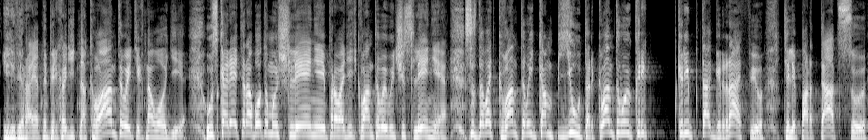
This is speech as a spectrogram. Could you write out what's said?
Или, вероятно, переходить на квантовые технологии, ускорять работу мышления и проводить квантовые вычисления, создавать квантовый компьютер, квантовую крип криптографию, телепортацию,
